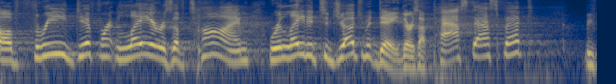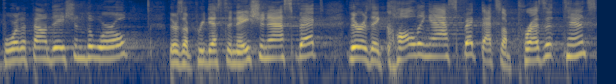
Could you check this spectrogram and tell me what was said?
of three different layers of time related to Judgment Day. There's a past aspect before the foundation of the world, there's a predestination aspect, there is a calling aspect, that's a present tense,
